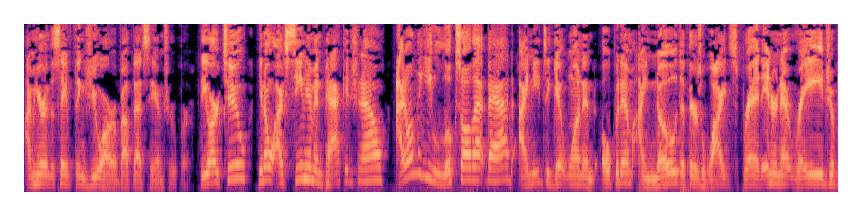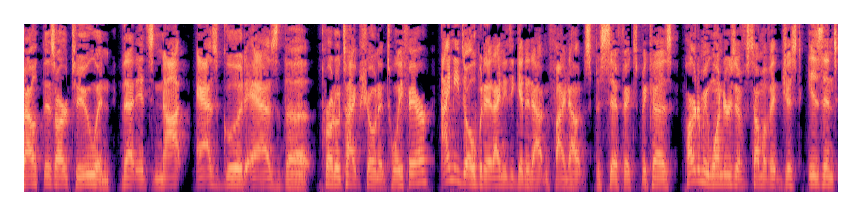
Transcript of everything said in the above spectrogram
I'm hearing the same things you are about that Sand Trooper. The R2, you know, I've seen him in package now. I don't think he looks all that bad. I need to get one and open him. I know that there's widespread internet rage about this R2 and that it's not as good as the prototype shown at Toy Fair. I need to open it. I need to get it out and find out specifics because part of me wonders if some of it just isn't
